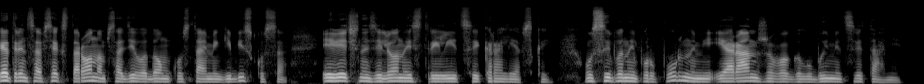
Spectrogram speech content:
большой стол. Бобби самолично смастерил его из отходов древесины и отполировал до блеска. Кэтрин со всех сторон обсадила дом кустами гибискуса и вечно зеленой стрелицей королевской, усыпанной пурпурными и оранжево-голубыми цветами,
